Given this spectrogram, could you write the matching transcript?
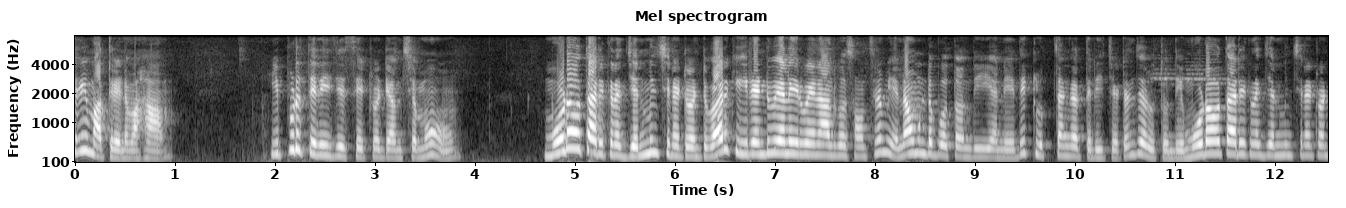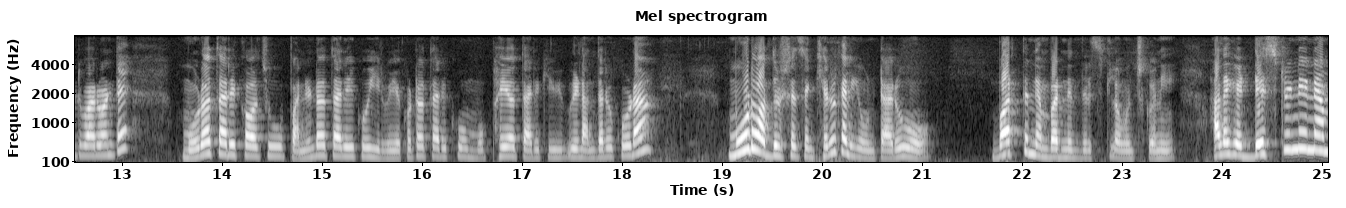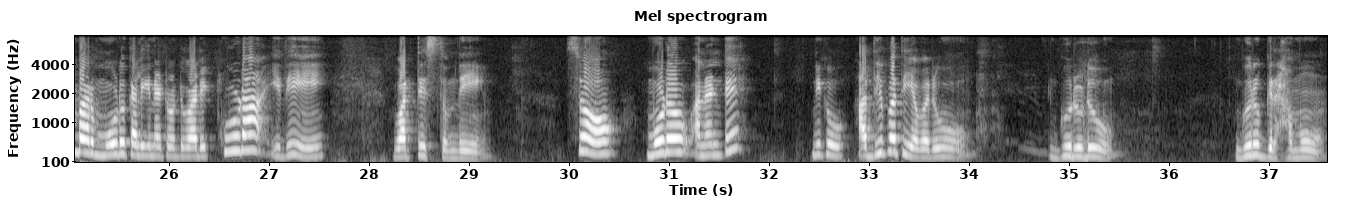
శ్రీమాత్రే నమ. ఇప్పుడు తెలియజేసేటువంటి అంశము మూడవ తారీఖున జన్మించినటువంటి వారికి ఈ రెండు వేల ఇరవై నాలుగో సంవత్సరం ఎలా ఉండబోతోంది అనేది క్లుప్తంగా తెలియచేయడం జరుగుతుంది. మూడవ తారీఖున జన్మించినటువంటి వారు అంటే మూడో తారీఖు కావచ్చు పన్నెండో తారీఖు ఇరవై ఒకటో తారీఖు ముప్పయో తారీఖు వీళ్ళందరూ కూడా మూడు అదృష్ట సంఖ్యను కలిగి ఉంటారు. బర్త్ నెంబర్ని దృష్టిలో ఉంచుకొని అలాగే డెస్టినీ నెంబర్ మూడు కలిగినటువంటి వారికి కూడా ఇది వర్తిస్తుంది. సో మూడో అనంటే నీకు అధిపతి ఎవరు? గురుడు గురుగ్రహము.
